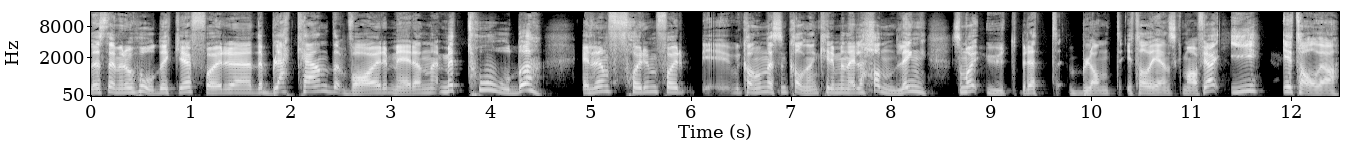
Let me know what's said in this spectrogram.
det stemmer overhodet ikke, for eh, The Black Hand var mer en metode, eller en form for eh, Vi kan jo nesten kalle det en kriminell handling, som var utbredt blant italiensk mafia i Italia,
